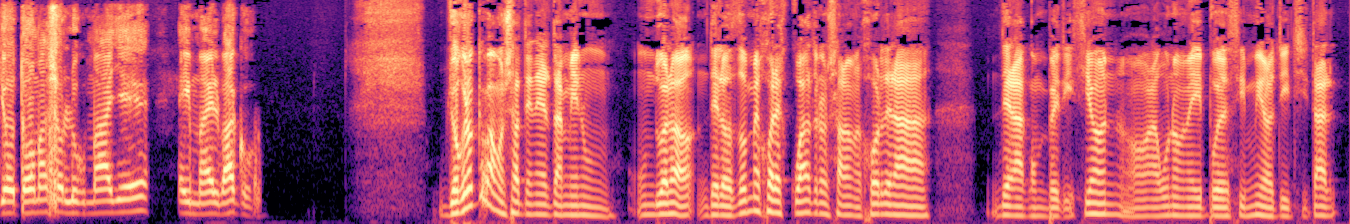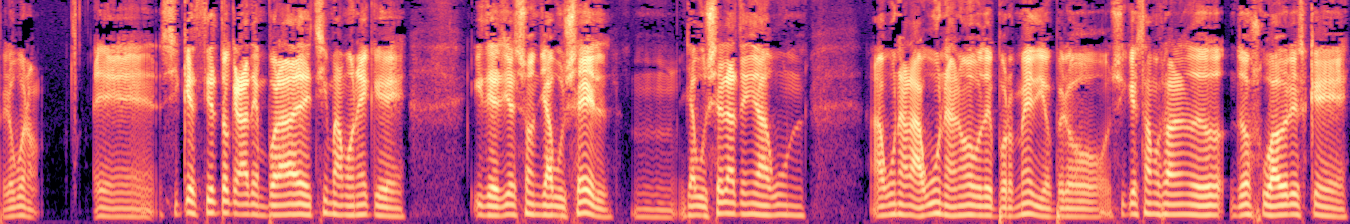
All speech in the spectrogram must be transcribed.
Joe Thomason, Luke Maye e Ismael Baco. Yo creo que vamos a tener también un, un duelo de los dos mejores cuatros, a lo mejor de la, de la competición, o alguno me puede decir Mirotic y tal, pero bueno, eh, sí que es cierto que la temporada de Chima Moneque y de Gerson Yabusel, mm, Yabusel ha tenido algún, alguna laguna, ¿no? De por medio, pero sí que estamos hablando de do- dos jugadores que,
